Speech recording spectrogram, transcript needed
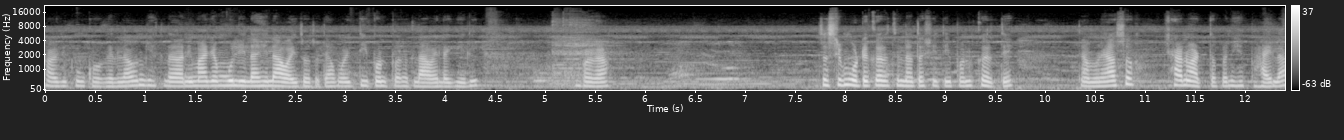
हळदी कुंकू वगैरे लावून घेतलं आणि माझ्या मुलीलाही लावायचं होतं. त्यामुळे ती पण परत लावायला गेली. बघा. जसे मोठे करतील ना तशी ती पण करते. त्यामुळे असं छान वाटतं पण हे पाहायला.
